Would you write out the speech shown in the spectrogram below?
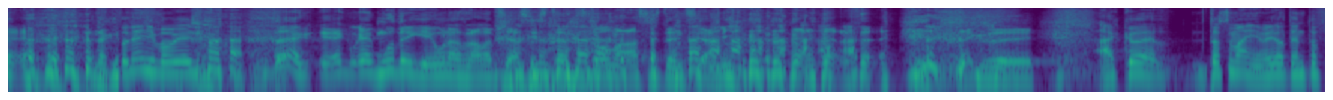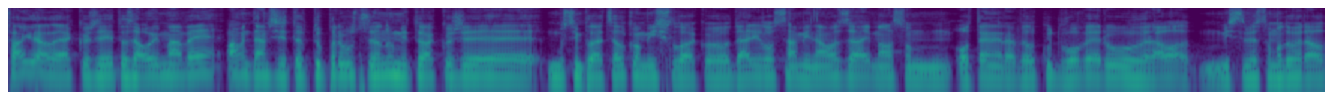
tak to není, povieš. to je, jak, jak Mudrik je u nás najlepší asistent s dvoma asistenciami. Takže... Ako, to som ani nevedel tento fakt, ale akože je to zaujímavé. Pamätám si, že tú prvú sezónu mi to akože, musím povedať, celkom išlo, ako darilo sa mi naozaj, mal som od trénera veľkú dôveru, hral, myslím, že som odohral,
